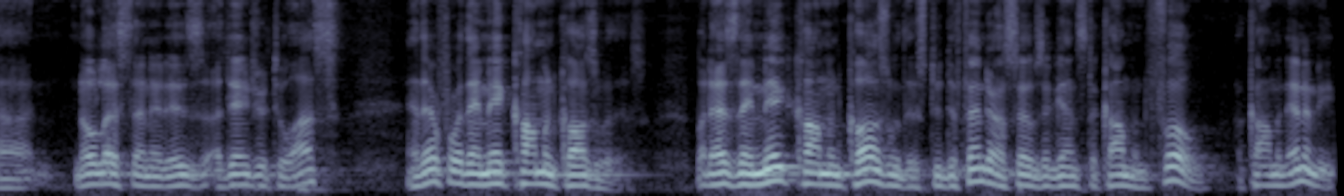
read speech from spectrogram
uh, no less than it is a danger to us, and therefore they make common cause with us. But as they make common cause with us to defend ourselves against a common foe, a common enemy,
